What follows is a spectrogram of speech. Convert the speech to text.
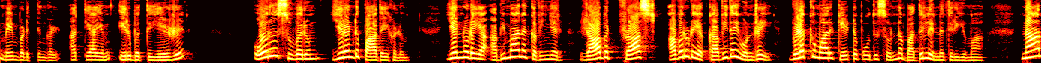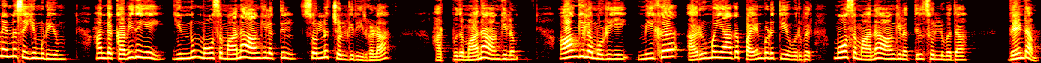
மேம்படுத்துங்கள். அத்தியாயம் இருபத்தி ஏழு ஒரு சுவரும் இரண்டு பாதைகளும். என்னுடைய அபிமான கவிஞர் ராபர்ட் ஃப்ராஸ்ட் அவருடைய கவிதை ஒன்றை விளக்குமாறு கேட்டபோது சொன்ன பதில் என்ன தெரியுமா? நான் என்ன செய்ய முடியும்? அந்த கவிதையை இன்னும் மோசமான ஆங்கிலத்தில் சொல்லச் சொல்கிறீர்களா? அற்புதமான ஆங்கிலம். ஆங்கில மொழியை மிக அருமையாக பயன்படுத்திய ஒருவர் மோசமான ஆங்கிலத்தில் சொல்லுவதா? வேண்டாம்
